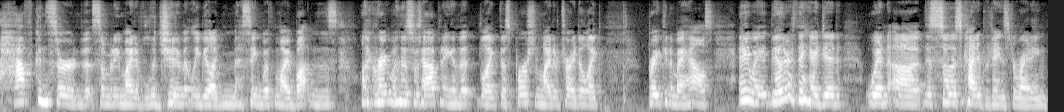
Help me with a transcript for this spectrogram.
half concerned that somebody might have legitimately be like messing with my buttons like right when this was happening and that like this person might have tried to like break into my house. Anyway, the other thing I did when uh this so this kind of pertains to writing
